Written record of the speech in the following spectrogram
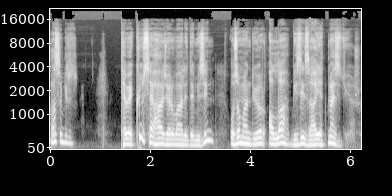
Nasıl bir tevekkülse Hacer validemizin o zaman diyor Allah bizi zayi etmez diyor.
